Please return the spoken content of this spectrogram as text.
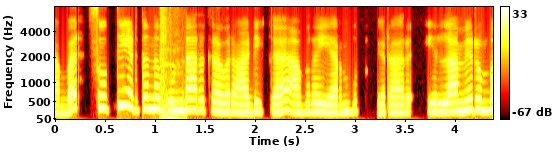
நபர் சுத்தி எடுத்து அந்த குண்டா இருக்கிறவர் அடிக்க அவரை இறந்து போயிறாரு. எல்லாமே ரொம்ப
